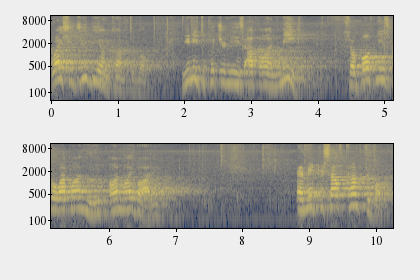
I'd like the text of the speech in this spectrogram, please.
Why should you be uncomfortable? You need to put your knees up on me. So both knees go up on me, on my body. And make yourself comfortable.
